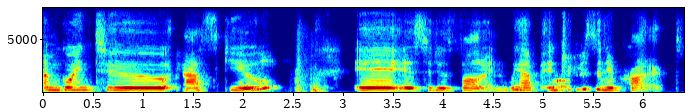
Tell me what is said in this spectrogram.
I'm going to ask you is to do the following. We have introduced a new product.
